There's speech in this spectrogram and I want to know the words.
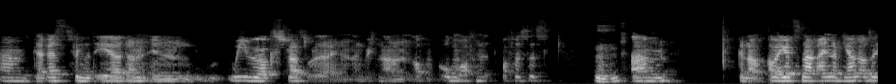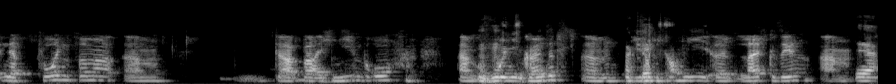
Ähm, der Rest findet eher dann in WeWorks statt oder in irgendwelchen anderen Open Offices. Mhm. Ähm, genau, aber jetzt nach eineinhalb Jahren, also in der vorigen Firma, ähm, da war ich nie im Büro, ähm, mhm. obwohl die in Köln sitzt. Ähm, okay. Die habe ich auch nie äh, live gesehen. Ja.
